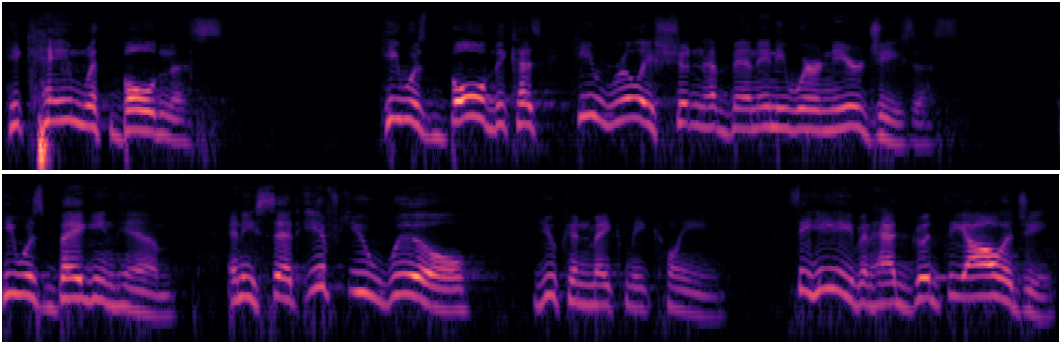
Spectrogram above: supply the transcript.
he came with boldness. He was bold because he really shouldn't have been anywhere near Jesus. He was begging him, and he said, If you will, you can make me clean. See, he even had good theology.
